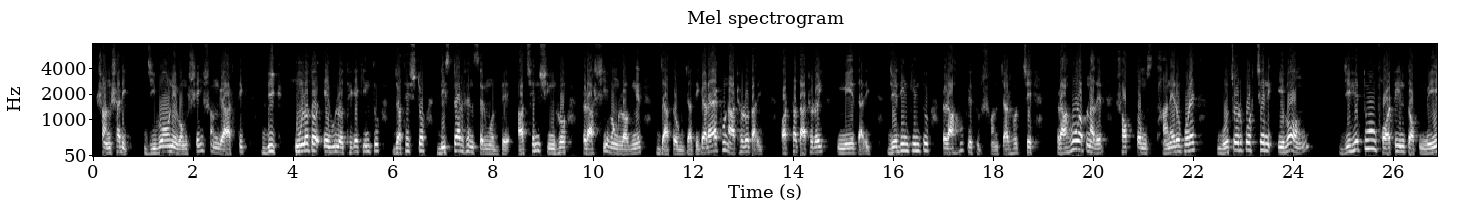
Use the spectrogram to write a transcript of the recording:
সাংসারিক জীবন এবং সেই সঙ্গে আর্থিক দিক মূলত এগুলো থেকে কিন্তু যথেষ্ট ডিস্টারবেন্সের মধ্যে আছেন সিংহ রাশি এবং লগ্নের জাতক জাতিকারা। এখন আঠারো তারিখ, অর্থাৎ আঠারোই মে তারিখ। যেদিন কিন্তু রাহু কেতুর সঞ্চার হচ্ছে। রাহু আপনাদের সপ্তম স্থানের উপরে গোচর করছেন এবং যেহেতু ফরটিন্থ অফ মে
